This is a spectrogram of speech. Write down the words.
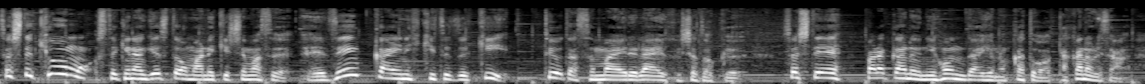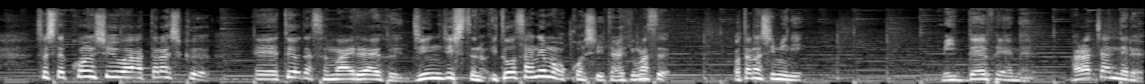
そして今日も素敵なゲストをお招きしてます、えー前回に引き続きトヨタスマイルライフ所属そしてパラカヌー日本代表の加藤貴則さん。そして今週は新しく、えートヨタスマイルライフ人事室の伊藤さんにもお越しいただきます。お楽しみに。ミッド FM パラチャンネル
